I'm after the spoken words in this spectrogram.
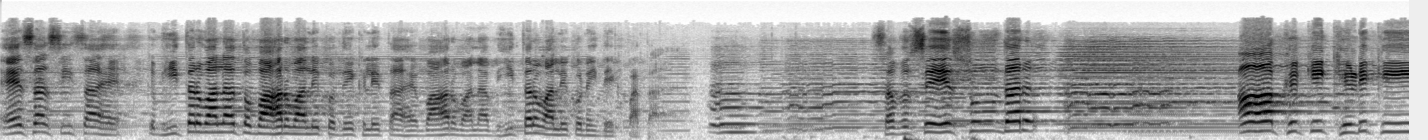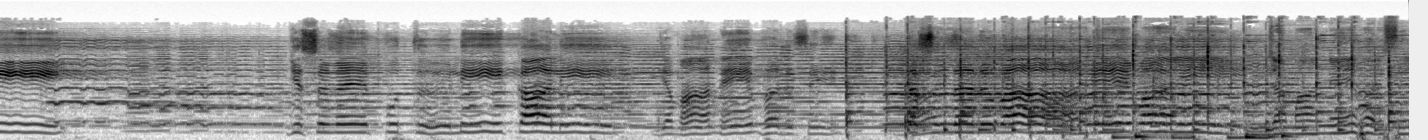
ऐसा शीशा है कि भीतर वाला तो बाहर वाले को देख लेता है, बाहर वाला भीतर वाले को नहीं देख पाता है। सबसे सुंदर आँख की खिड़की जिसमें पुतली काली जमाने भर से दस दरबारे वाली जमाने भर से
